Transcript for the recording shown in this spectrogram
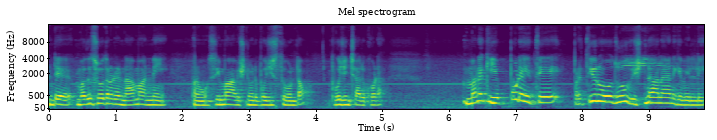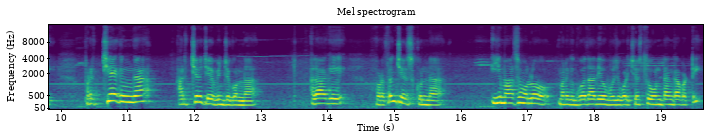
అంటే మధుసూదనుడి నామాన్ని మనం శ్రీ మహావిష్ణువుని పూజిస్తూ ఉంటాం పూజించాలి కూడా. మనకి ఎప్పుడైతే ప్రతిరోజు విష్ణాలయానికి వెళ్ళి ప్రత్యేకంగా అర్చన చేపించుకున్నా అలాగే వ్రతం చేసుకున్న ఈ మాసంలో మనకి గోదాదేవి పూజ కూడా చేస్తూ ఉంటాం కాబట్టి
